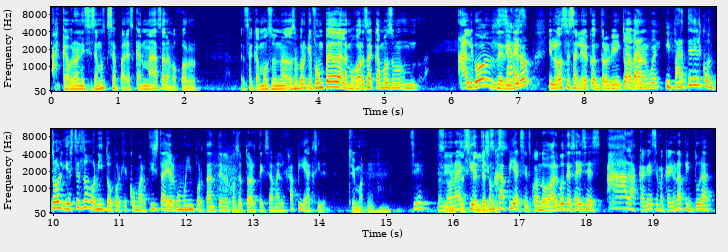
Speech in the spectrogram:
ah, cabrón, y si hacemos que se aparezcan más, a lo mejor sacamos uno. O sea, porque fue un pedo de a lo mejor sacamos un, un- algo de ¿Sabes? dinero y luego se salió de control bien Total. cabrón, güey. Y parte del control, y este es lo bonito, porque como artista hay algo muy importante en el concepto de arte que se llama el happy accident. Sí, man. Sí, no Accidentes son accidentes, son happy accidents. Cuando algo te sale y dices, ah, la cagué, se me cayó una pintura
